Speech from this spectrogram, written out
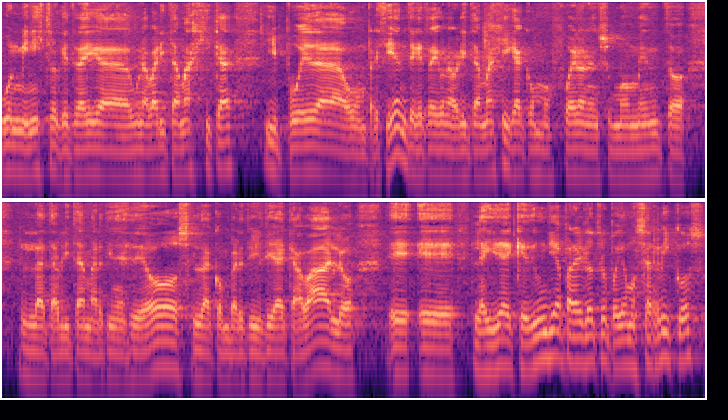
un ministro que traiga una varita mágica y pueda, o un presidente que traiga una varita mágica, como fueron en su momento la tablita de Martínez de Oz, la convertibilidad de Caballo, eh, eh, la idea de que de un día para el otro podíamos ser ricos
